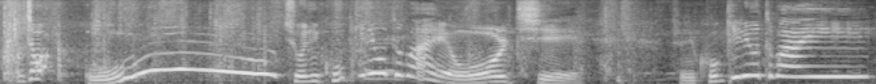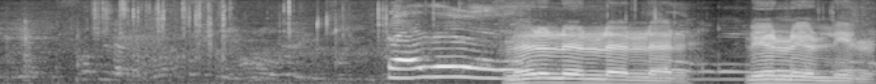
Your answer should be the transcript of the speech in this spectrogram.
꽉 잡아. 오. 주원이 코끼리 오토바이. 옳지. 주원이 코끼리 오토바이. 레르레르레르 레르레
